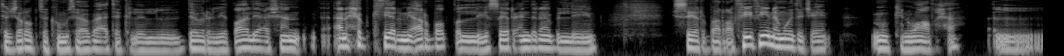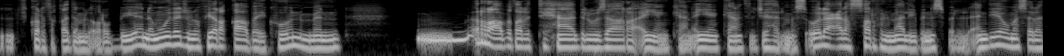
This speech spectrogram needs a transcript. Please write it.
تجربتك ومتابعتك للدوري الإيطالي عشان أنا أحب كثير إني أربط اللي يصير عندنا باللي يصير برا في في نموذجين ممكن واضحة ال- في كرة القدم الأوروبية نموذج إنه في رقابة يكون من الرابطة الاتحاد الوزارة أيا كان أيا كانت الجهة المسؤولة على الصرف المالي بالنسبة للأندية ومسألة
